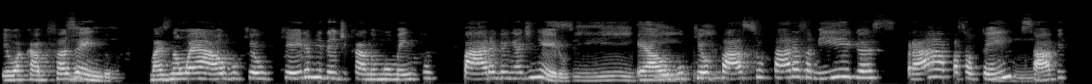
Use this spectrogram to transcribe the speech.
Eu acabo fazendo. Uhum. Mas não é algo que eu queira me dedicar no momento para ganhar dinheiro. Sim, é sim, algo que eu faço para as amigas, para passar o tempo, uhum. sabe?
